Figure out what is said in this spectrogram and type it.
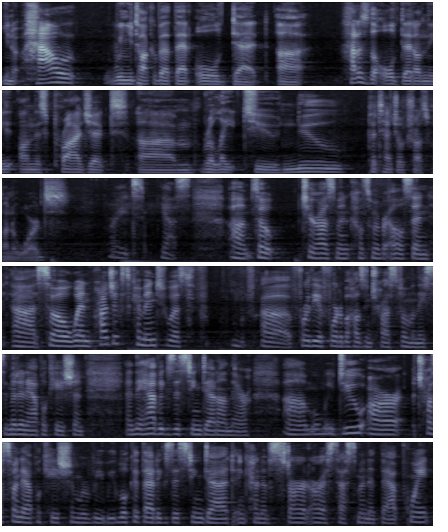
you know, how when you talk about that old debt, uh, how does the old debt on the on this project um, relate to new potential trust fund awards? Right. Yes. Um, so, Chair Osman, Councilmember Ellison. Uh, so, when projects come into us. Uh, for the Affordable Housing Trust Fund, when they submit an application and they have existing debt on there, um, when we do our trust fund application review, we look at that existing debt and kind of start our assessment at that point.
